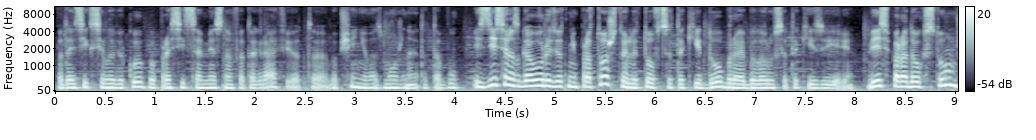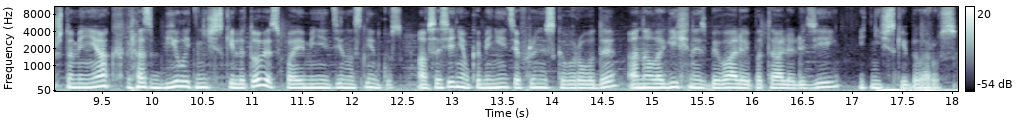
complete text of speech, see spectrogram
Подойти к силовику и попросить совместную фотографию – это это вообще невозможно, это табу. И здесь разговор идет не про то, что литовцы такие добрые, а белорусы такие звери. Весь парадокс в том, что меня как раз бил этнический литовец по имени Динас Линкус, а в соседнем кабинете Фрунзенского РОВД аналогично избивали и пытали людей этнические белорусы.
